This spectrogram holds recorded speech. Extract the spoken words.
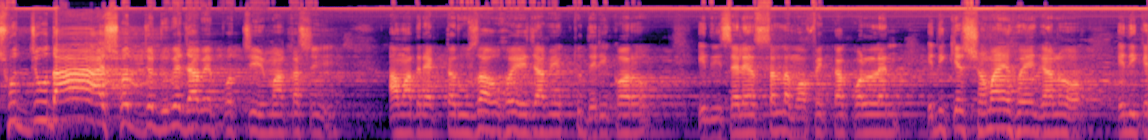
সূর্য উদয়, সূর্য ডুবে যাবে পশ্চিম আকাশে। আমাদের একটা রোজাও হয়ে যাবে, একটু দেরি করো। ইদ্রিস আলাইসাল্লাম অপেক্ষা করলেন, এদিকে সময় হয়ে গেল, এদিকে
